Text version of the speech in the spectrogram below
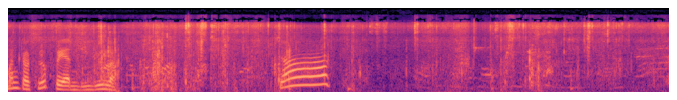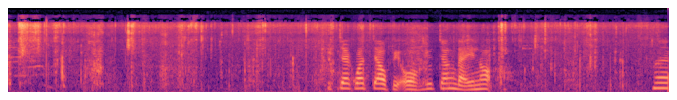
มันก็คือเปลี่ยนดีอยู่ล่ะจักจักว่าเจ้าไปออกอยู่จังใดเนาะนี่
